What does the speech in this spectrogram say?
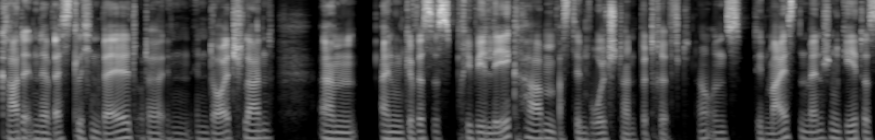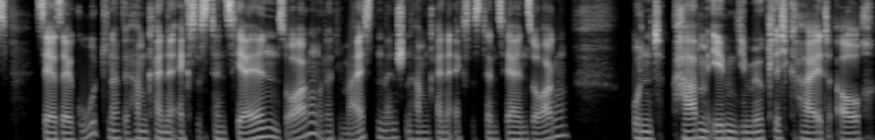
gerade in der westlichen Welt oder in, in Deutschland ähm, ein gewisses Privileg haben, was den Wohlstand betrifft. Ne? Uns, den meisten Menschen geht es sehr, sehr gut. Ne? Wir haben keine existenziellen Sorgen oder die meisten Menschen haben keine existenziellen Sorgen und haben eben die Möglichkeit, auch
